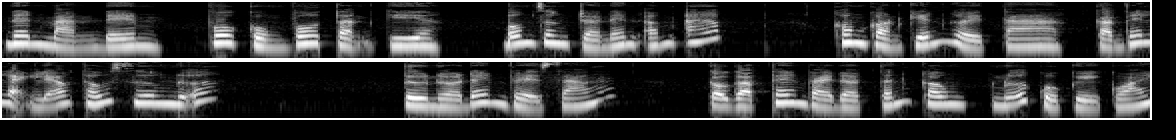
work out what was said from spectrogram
Nên màn đêm vô cùng vô tận kia bỗng dưng trở nên ấm áp, không còn khiến người ta cảm thấy lạnh lẽo thấu xương nữa. Từ nửa đêm về sáng, cậu gặp thêm vài đợt tấn công nữa của quỷ quái.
